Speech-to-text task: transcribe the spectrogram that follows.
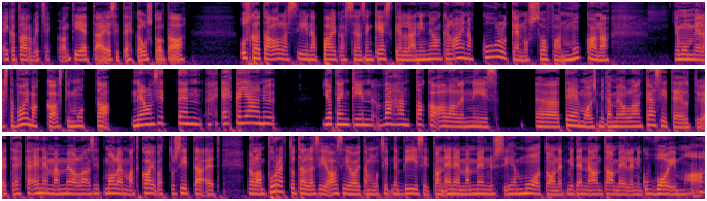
eikä tarvitsekaan tietää ja sitten ehkä uskaltaa, uskaltaa olla siinä paikassa ja sen keskellä, niin ne on kyllä aina kulkenut sofan mukana – ja mun mielestä voimakkaasti, mutta ne on sitten ehkä jäänyt jotenkin vähän taka-alalle niissä teemoissa, mitä me ollaan käsitelty. Että ehkä enemmän me ollaan sitten molemmat kaivattu sitä, että me ollaan purettu tällaisia asioita, mutta sitten ne biisit on enemmän mennyt siihen muotoon, että miten ne antaa meille niinku voimaa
